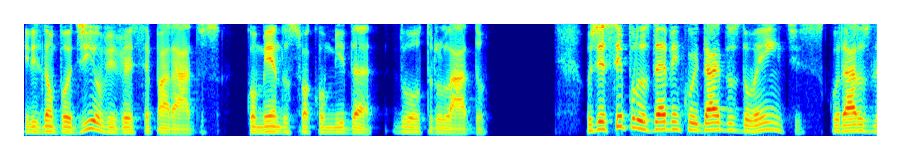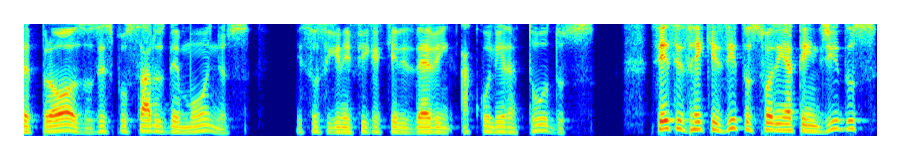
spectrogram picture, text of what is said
Eles não podiam viver separados, comendo sua comida do outro lado. Os discípulos devem cuidar dos doentes, curar os leprosos, expulsar os demônios. Isso significa que eles devem acolher a todos. Se esses requisitos forem atendidos,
